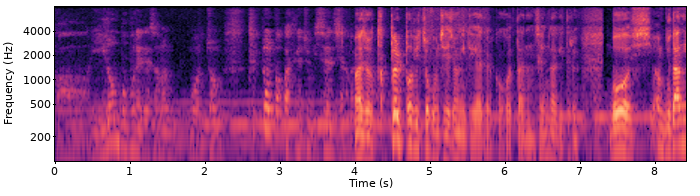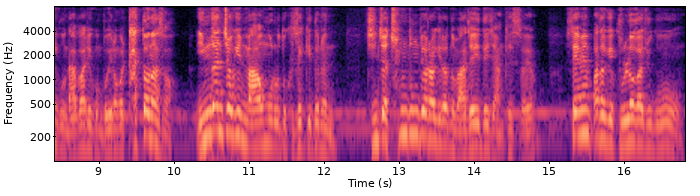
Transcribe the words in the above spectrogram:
아, 이런 부분에 대해서는 뭐 좀 특별법 같은 게 좀 있어야 되지 않을까? 맞아 특별법이 조금 제정이 돼야 될 것 같다는 생각이 들어요 뭐 씨, 무당이고 나발이고 뭐 이런 걸 다 떠나서 인간적인 마음으로도 그 새끼들은 진짜 천둥벼락이라도 맞아야 되지 않겠어요? 세면 바닥에 굴러가지고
